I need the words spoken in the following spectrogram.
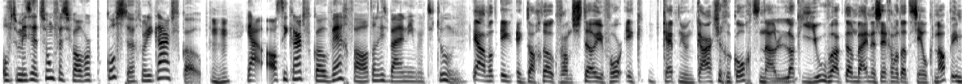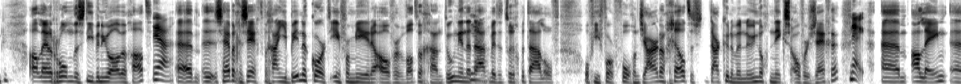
of tenminste het Songfestival wordt bekostigd door die kaartverkoop. Mhm. Ja, als die kaartverkoop wegvalt, dan is het bijna niet meer te doen. Ja, want ik, ik dacht ook van, stel je voor, ik, ik heb nu een kaartje gekocht. Nou, lucky you, wou ik dan bijna zeggen, want dat is heel knap in alle rondes die we nu al hebben gehad. Ja. Ehm, ze hebben gezegd, we gaan je binnenkort informeren over wat we gaan doen. Inderdaad, Ja. met het terugbetalen of, of hier voor volgend jaar dan geldt. Dus daar kunnen we nu nog niks over zeggen. Nee, Ehm, alleen eh,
